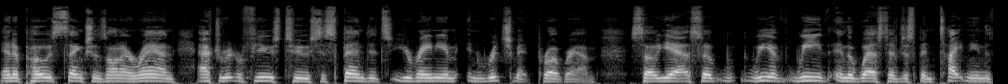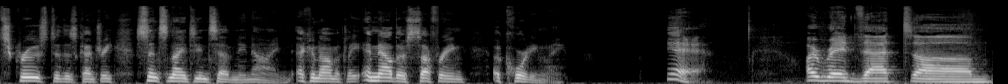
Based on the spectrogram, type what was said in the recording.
and imposed sanctions on Iran after it refused to suspend its uranium enrichment program. So yeah, so we have we in the West have just been tightening the screws to this country since 1979 economically, and now they're suffering accordingly. Yeah. I read that um,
